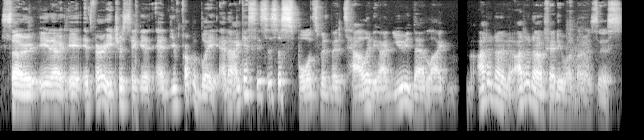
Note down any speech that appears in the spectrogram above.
So you know, it, it's very interesting, and, and you probably, and I guess this is a sportsman mentality. I knew that, like, I don't know, I don't know if anyone knows this.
